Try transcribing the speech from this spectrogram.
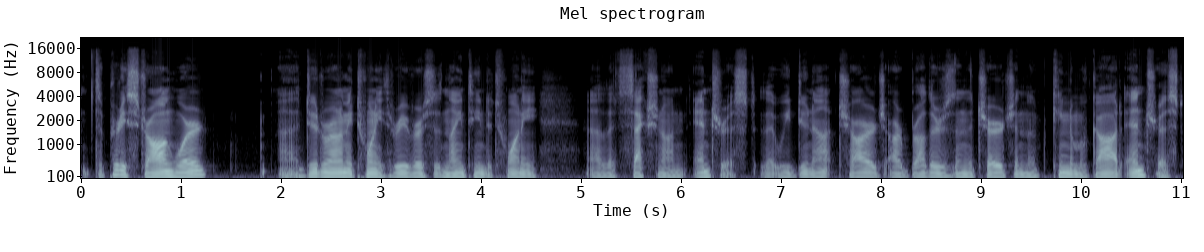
It's a pretty strong word. Uh, Deuteronomy 23, verses 19 to 20, uh, the section on interest, that we do not charge our brothers in the church in the kingdom of God interest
